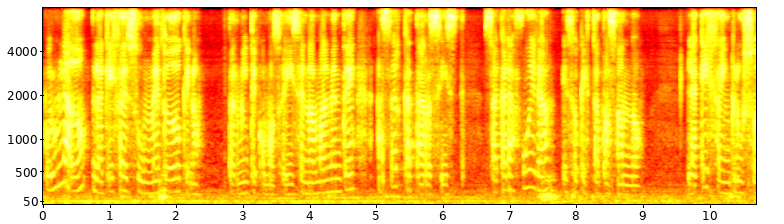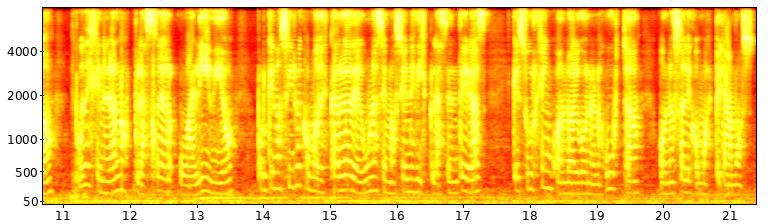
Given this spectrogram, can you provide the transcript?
Por un lado, la queja es un método que nos permite, como se dice normalmente, hacer catarsis, sacar afuera eso que está pasando. La queja incluso puede generarnos placer o alivio porque nos sirve como descarga de algunas emociones displacenteras que surgen cuando algo no nos gusta o no sale como esperamos.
